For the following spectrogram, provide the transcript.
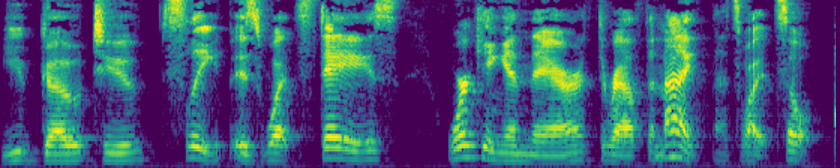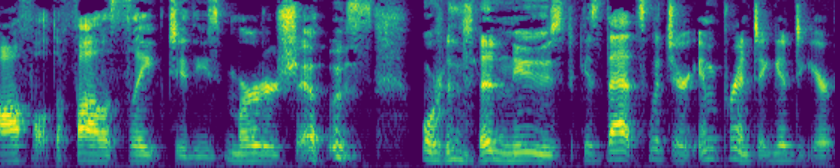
you go to sleep is what stays working in there throughout the night. That's why it's so awful to fall asleep to these murder shows or the news because that's what you're imprinting into your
